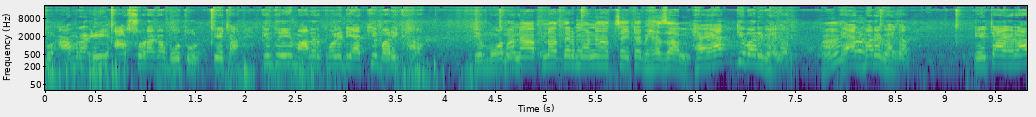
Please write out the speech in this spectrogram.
তো আমরা এই আটশো টাকা বোতল এটা কিন্তু এই মালের কোয়ালিটি একেবারেই খারাপ। যে মানে আপনাদের মনে হচ্ছে এটা ভেজাল? হ্যাঁ একেবারে ভেজাল। হ্যাঁ? একবারে ভেজাল। এটা এরা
